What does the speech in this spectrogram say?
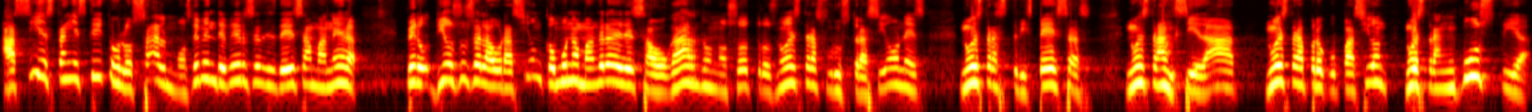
así están escritos los salmos, deben de verse desde esa manera. Pero Dios usa la oración como una manera de desahogarnos nosotros, nuestras frustraciones, nuestras tristezas, nuestra ansiedad, nuestra preocupación, nuestra angustia.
